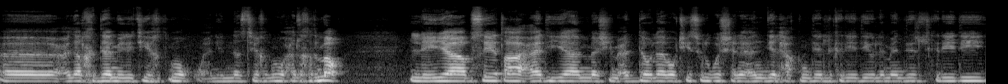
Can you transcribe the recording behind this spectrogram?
آه على الخدامين اللي تيخدموا يعني الناس تيخدموا واحد الخدمة اللي هي بسيطة عادية ماشي مع الدولة ما تيسول واش أنا عندي الحق ندير الكريدي ولا ما نديرش الكريدي.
